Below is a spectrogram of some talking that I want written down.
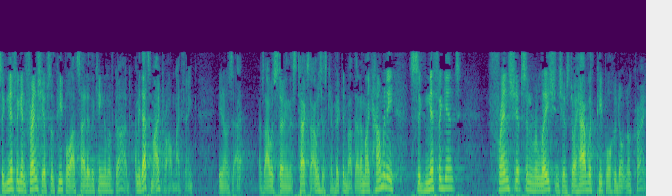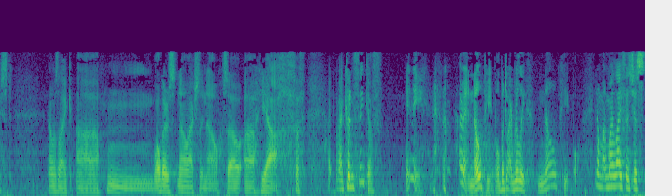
significant friendships with people outside of the kingdom of God. I mean, that's my problem, I think. You know, as I, as I was studying this text, I was just convicted about that. I'm like, how many significant friendships and relationships do I have with people who don't know Christ? I was like, uh, hmm, well, there's no, actually, no. So, uh, yeah, I, I couldn't think of any. I mean, I know people, but do I really know people? You know, my, my life is just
